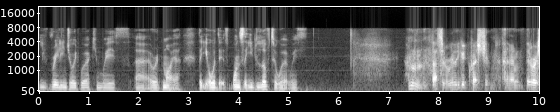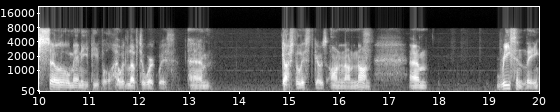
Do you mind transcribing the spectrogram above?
you really enjoyed working with uh, or admire that you, or the ones that you'd love to work with? Hmm, that's a really good question. Um, there are so many people I would love to work with. Um, gosh, the list goes on and on and on. Um, recently,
